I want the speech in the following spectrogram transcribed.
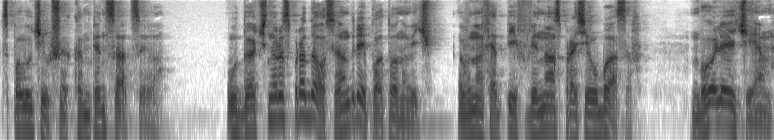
с получивших компенсацию. «Удачно распродался, Андрей Платонович», – вновь отпив вина, спросил Басов. «Более чем»,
